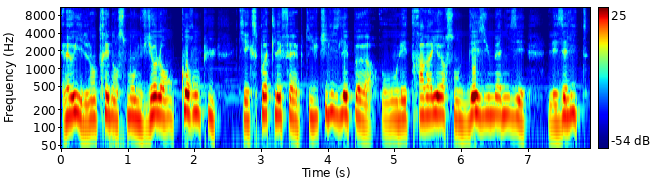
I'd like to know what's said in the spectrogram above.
Eh bien oui, l'entrée dans ce monde violent, corrompu, qui exploite les faibles, qui utilise les peurs, où les travailleurs sont déshumanisés, les élites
